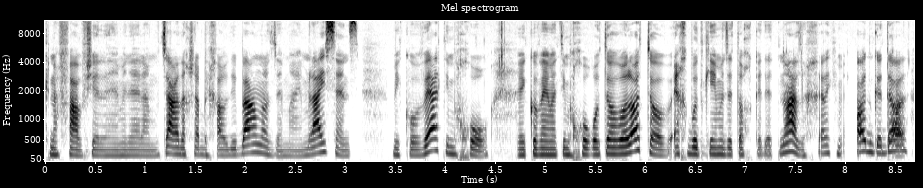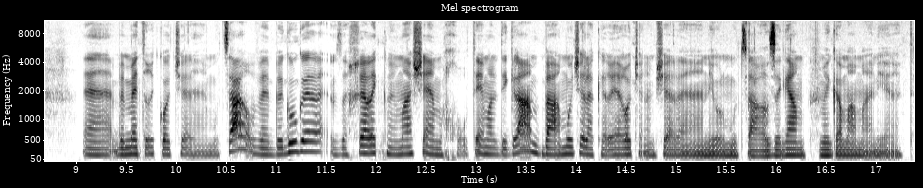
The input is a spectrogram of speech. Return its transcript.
כנפיו של מנהל המוצר. עד עכשיו בכלל דיברנו על זה, מה עם לייסנס, מי קובע תמחור, מי קובע אם התמחור הוא טוב או לא טוב, איך בודקים את זה תוך כדי תנועה, זה חלק מאוד גדול במטריקות של מוצר, ובגוגל זה חלק ממה שהם חורטים על דגלם בעמוד של הקריירות שלהם של ניהול מוצר, זה גם מגמה מעניינת.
